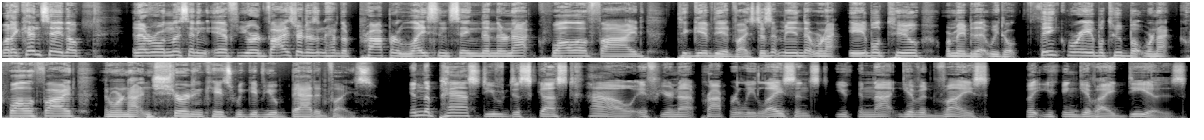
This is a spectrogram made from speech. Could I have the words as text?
What I can say, though, and everyone listening, if your advisor doesn't have the proper licensing, then they're not qualified to give the advice. Doesn't mean that we're not able to, or maybe that we don't think we're able to, but we're not qualified and we're not insured in case we give you bad advice. In the past, you've discussed how, if you're not properly licensed, you cannot give advice, but you can give ideas.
